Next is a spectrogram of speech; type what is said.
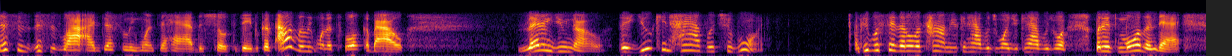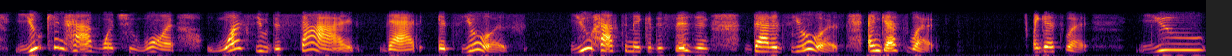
this is this is why I definitely want to have the show today because I really want to talk about letting you know that you can have what you want. And people say that all the time. You can have what you want. You can have what you want. But it's more than that. You can have what you want once you decide that it's yours. You have to make a decision that it's yours. And guess what? And guess what? You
